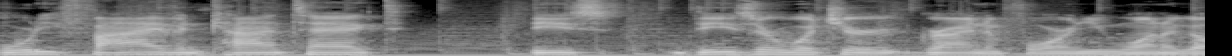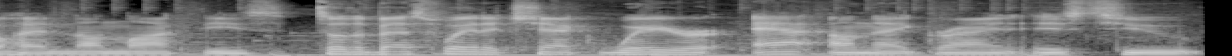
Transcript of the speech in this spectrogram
45 in contact. These these are what you're grinding for and you want to go ahead and unlock these. So the best way to check where you're at on that grind is to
